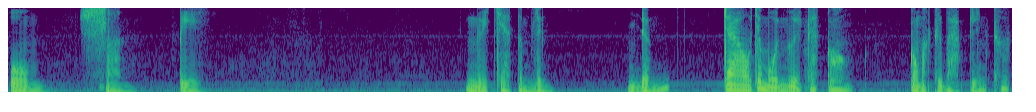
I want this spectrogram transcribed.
Ôm Shanti. Người cha tâm linh đấng trao cho mỗi người các con con mắt thứ ba kiến thức.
